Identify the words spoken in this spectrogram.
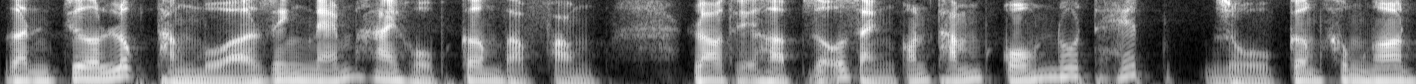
Gần trưa lúc thằng mùa dinh ném hai hộp cơm vào phòng, Lò thị hợp dỗ dành con thắm cố nuốt hết Dù cơm không ngon.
